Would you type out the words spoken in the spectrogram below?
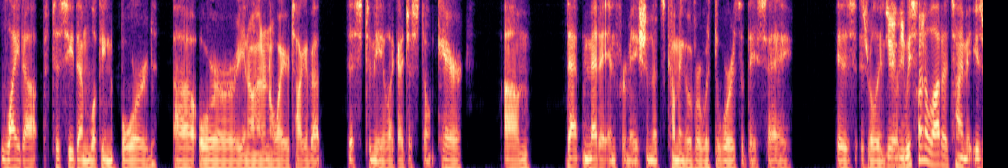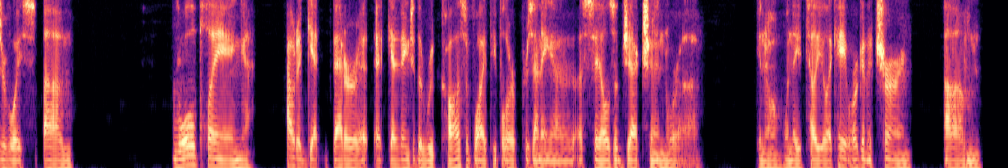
light up, to see them looking bored, uh, or, you know, I don't know why you're talking about this to me. Like, I just don't care. Um, that meta information that's coming over with the words that they say is, is really important. We spend a lot of time at user voice, um, role playing how to get better at, at getting to the root cause of why people are presenting a, a sales objection or a, you know, when they tell you like, Hey, we're going to churn. Um,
